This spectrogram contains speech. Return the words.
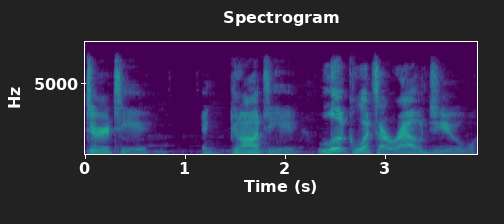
dirty and gaudy. Look what's around you.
